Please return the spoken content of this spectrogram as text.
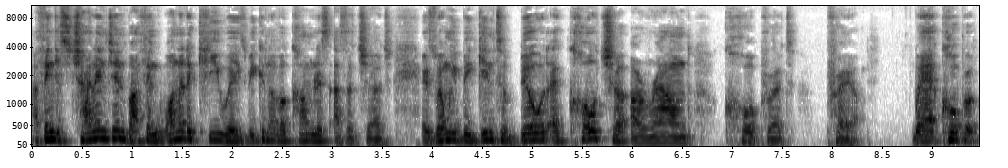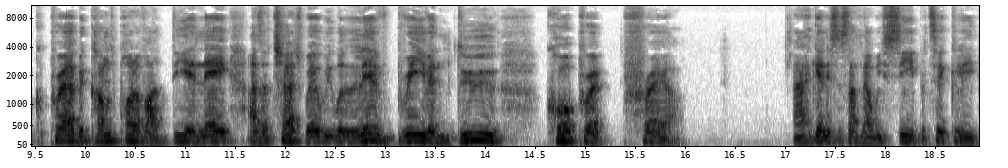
I think it's challenging, but I think one of the key ways we can overcome this as a church is when we begin to build a culture around corporate prayer where corporate prayer becomes part of our DNA as a church, where we will live, breathe, and do corporate prayer. And again, this is something that we see particularly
